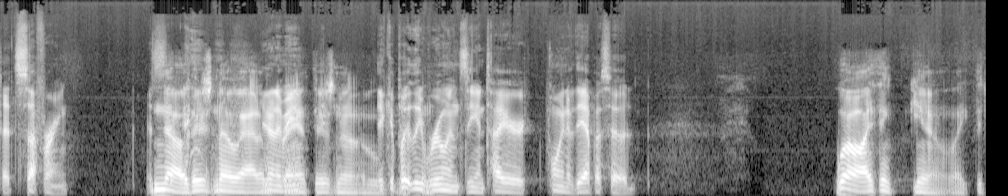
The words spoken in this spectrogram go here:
that's suffering. It's- No, there's no Adam You know what I mean? There's no. it completely ruins the entire point of the episode. Well, I think you know, like the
